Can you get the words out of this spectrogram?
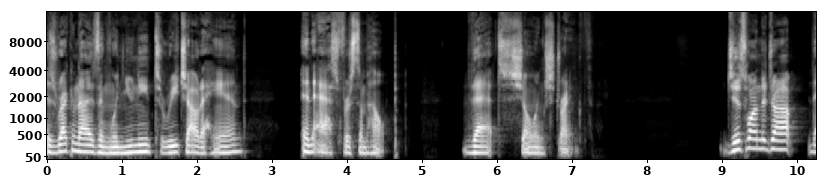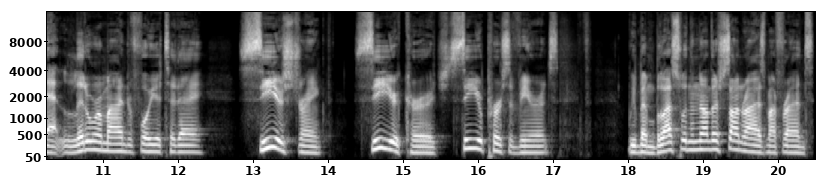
is recognizing when you need to reach out a hand and ask for some help. That's showing strength. Just wanted to drop that little reminder for you today. See your strength see your courage, see your perseverance. We've been blessed with another sunrise, my friends.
